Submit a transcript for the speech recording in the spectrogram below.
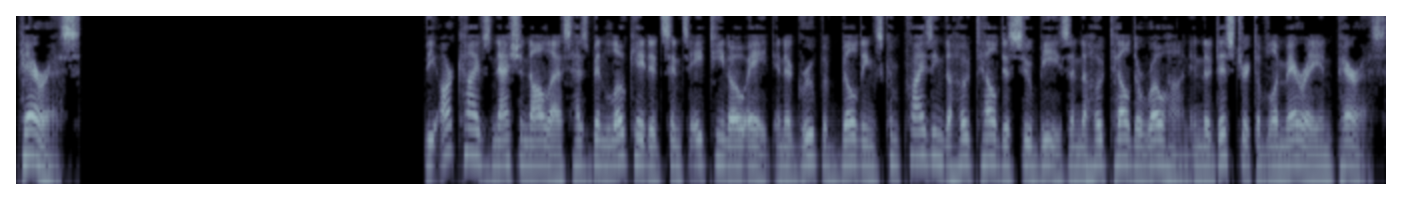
Paris The Archives nationales has been located since 1808 in a group of buildings comprising the Hôtel de Soubise and the Hôtel de Rohan in the district of Le Marais in Paris.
